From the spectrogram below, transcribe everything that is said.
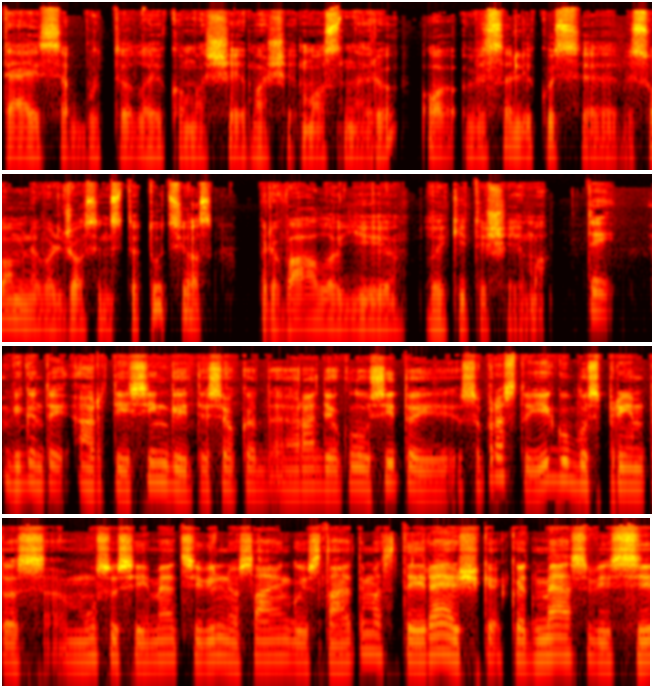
teisę būti laikomas šeima šeimos nariu, o visa likusi visuomenė valdžios institucijos privalo jį laikyti šeima. Tai Vygantai, ar teisingai tiesiog, kad radio klausytojai suprastų, jeigu bus priimtas mūsų Seime civilinių sąjungų įstatymas, tai reiškia, kad mes visi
